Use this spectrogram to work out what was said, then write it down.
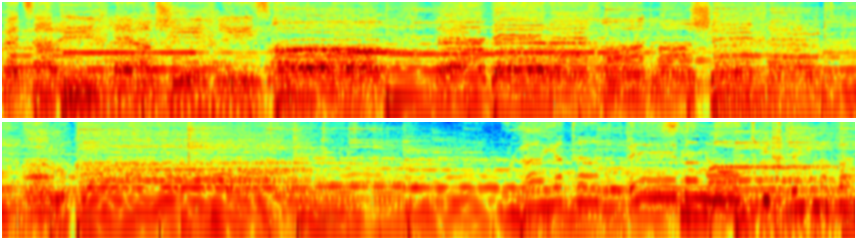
וצריך להמשיך לצעוד, והדרך עוד מושכת ארוכה. אולי אתה רואה בנות בכלי לבן,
